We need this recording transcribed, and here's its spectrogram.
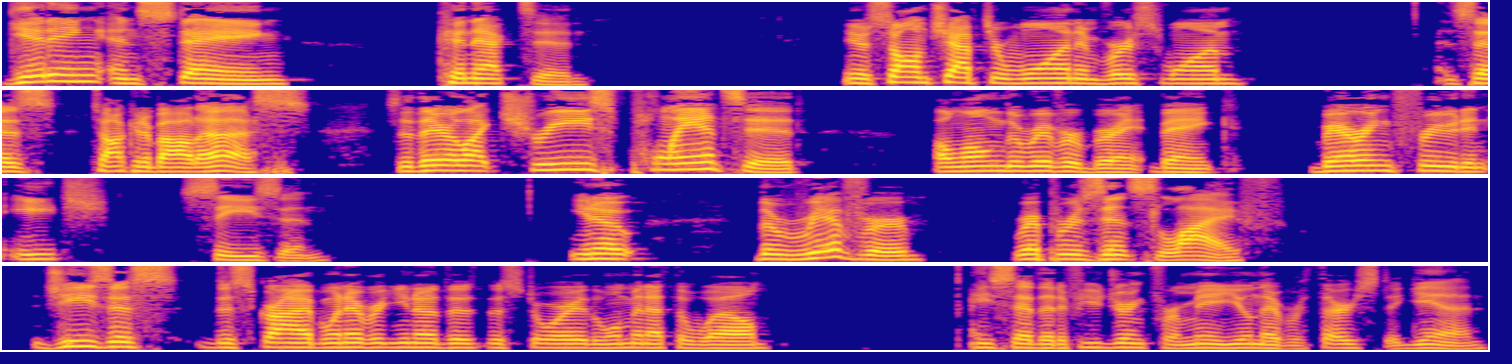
getting and staying connected. You know, Psalm chapter 1 and verse 1, it says, talking about us. So they're like trees planted along the river bank, bearing fruit in each season. You know, the river represents life. Jesus described whenever, you know, the, the story of the woman at the well, he said that if you drink from me, you'll never thirst again.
